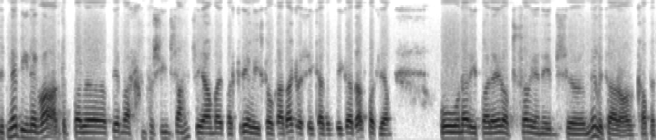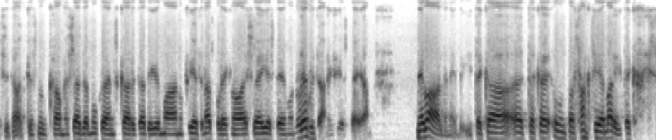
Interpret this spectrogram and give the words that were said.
bet nebija ne vārda par, piemēram, par šīm sankcijām vai par Krievijas kaut kādu agresiju, kā tas bija gadu atpakaļ un arī par Eiropas Savienības uh, militāro kapacitāti, kas, nu, kā mēs redzam, Ukraiņas kara gadījumā nu, krietni atpaliek no ASV iespējām un Lielbritānijas iespējām. Ne vārda nebija. Tā kā, tā kā, un par sankcijām arī. Es,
